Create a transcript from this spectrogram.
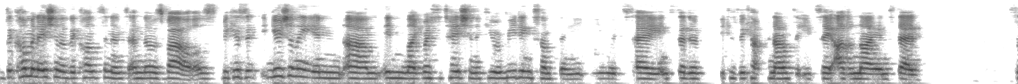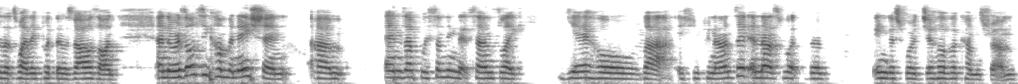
the combination of the consonants and those vowels, because it, usually in um, in like recitation, if you were reading something, you would say instead of because we can't pronounce it, you'd say Adonai instead. So that's why they put those vowels on, and the resulting combination um, ends up with something that sounds like Yehovah if you pronounce it, and that's what the English word Jehovah comes from.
